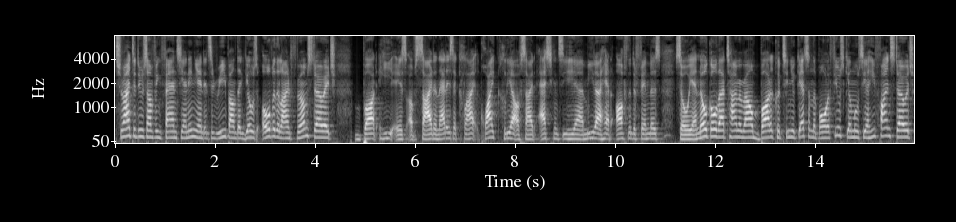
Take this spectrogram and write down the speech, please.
try to do something fancy, and in the end, it's a rebound that goes over the line from Sturridge, but he is offside, and that is a quite clear offside, as you can see here, a meter ahead of the defenders. So, yeah, no goal that time around, but continue, gets on the ball, a few skill moves here, he finds Sturridge,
